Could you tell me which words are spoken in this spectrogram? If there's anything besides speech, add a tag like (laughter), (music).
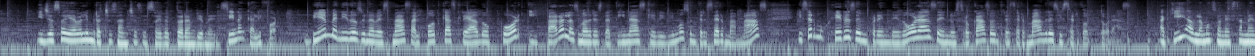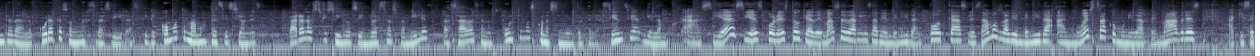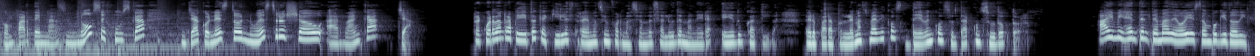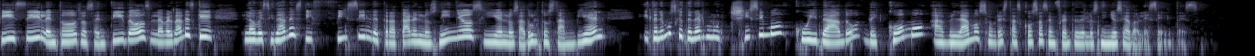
Y yo soy Evelyn Bracho Sánchez y soy doctora en biomedicina en California. Bienvenidos una vez más al podcast creado por y para las madres latinas que vivimos entre ser mamás y ser mujeres emprendedoras, en nuestro caso entre ser madres y ser doctoras. Aquí hablamos honestamente de la locura que son nuestras vidas y de cómo tomamos decisiones para nuestros hijos y nuestras familias basadas en los últimos conocimientos de la ciencia y el amor. Así es, y es por esto que además de darles la bienvenida al podcast, les damos la bienvenida a nuestra comunidad de madres. Aquí se comparte más, no se juzga. Ya con esto, nuestro show arranca ya. Recuerden rapidito que aquí les traemos información de salud de manera educativa, pero para problemas médicos deben consultar con su doctor. Ay, mi gente, el tema de hoy está un poquito difícil en todos los sentidos. La verdad es que la obesidad es difícil de tratar en los niños y en los adultos también. Y tenemos que tener muchísimo cuidado de cómo hablamos sobre estas cosas en frente de los niños y adolescentes.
